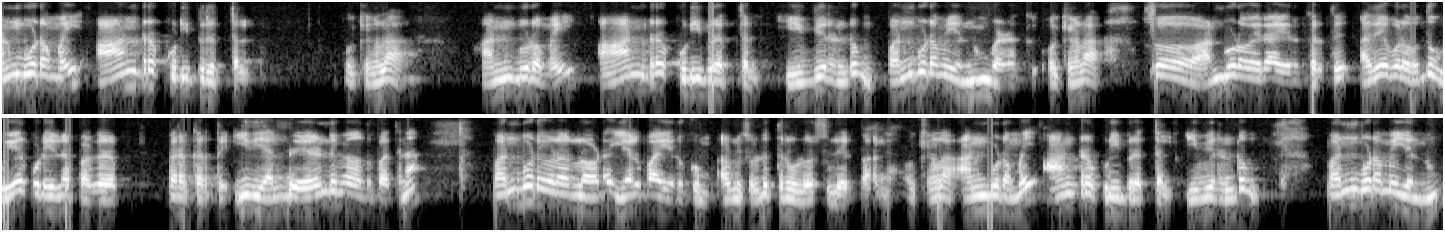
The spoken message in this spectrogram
அன்புடைமை ஆன்ற குடிபிறத்தல். ஓகேங்களா? அன்புடைமை ஆன்ற குடிபிறத்தல். இவ்விரண்டும் பண்புடைமை என்னும் வழக்கு. ஓகேங்களா? சோ அன்புடையரா இருக்கிறது. அதே போல வந்து உயர்குடியில பிறக்கிறது. இது இரண்டுமே வந்து பார்த்தீங்கன்னா பண்புடையவர்களோட இயல்பா இருக்கும் அப்படின்னு சொல்லிட்டு திருவள்ளுவர் சொல்லியிருப்பாருங்க. ஓகேங்களா? அன்புடைமை ஆன்ற குடிபிறத்தல். இவ்விரண்டும் பண்புடைமை என்னும்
